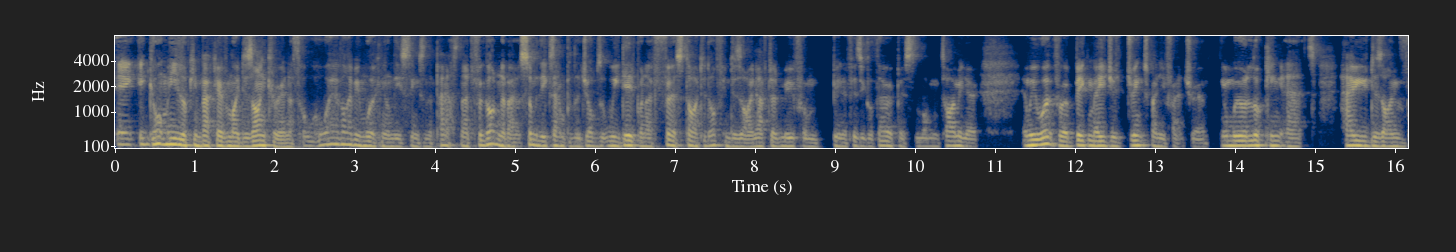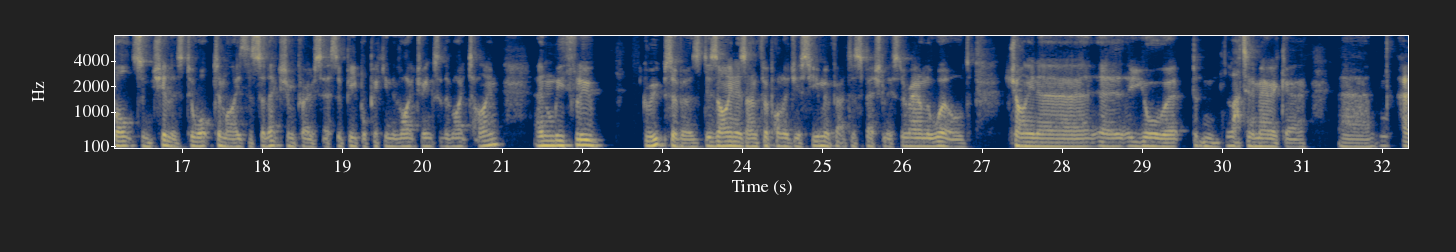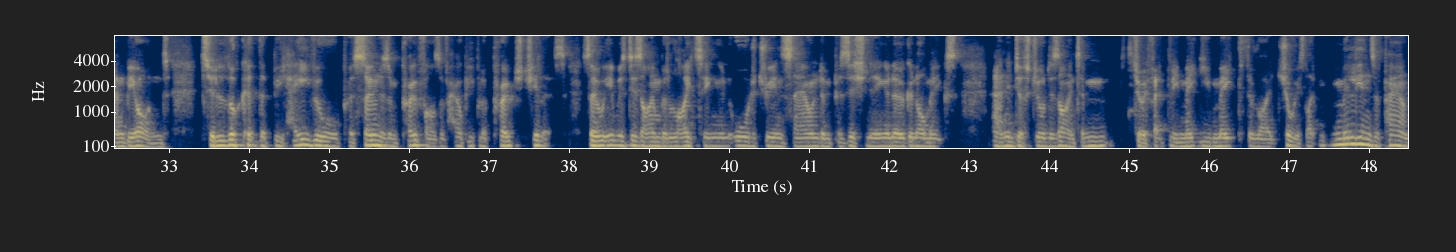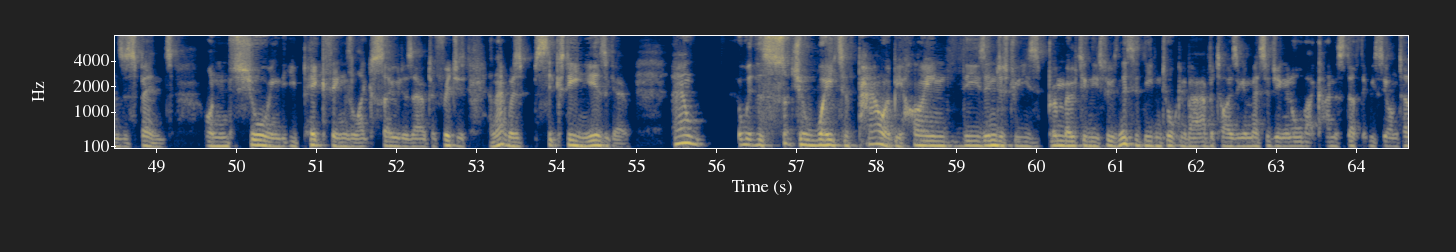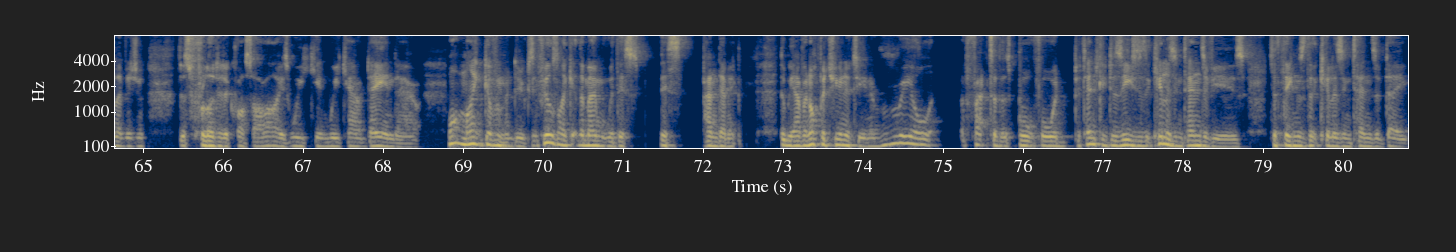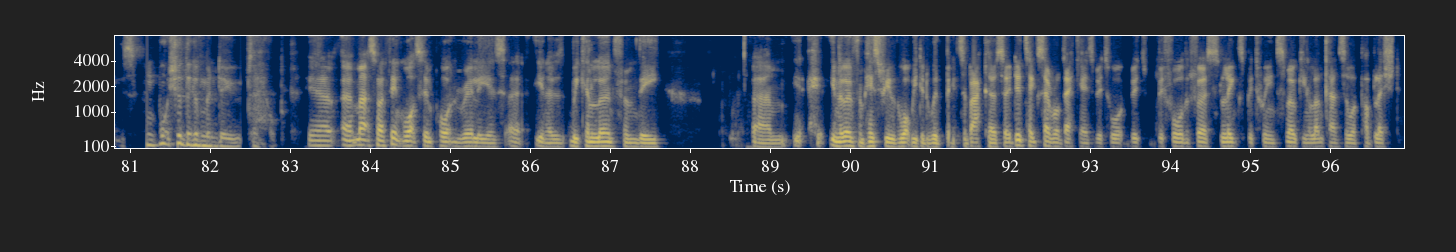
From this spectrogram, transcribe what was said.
It, it got me looking back over my design career, and I thought, well, where have I been working on these things in the past? And I'd forgotten about some of the example of the jobs that we did when I first started off in design after I'd moved from being a physical therapist a long time ago and we worked for a big major drinks manufacturer and we were looking at how you design vaults and chillers to optimize the selection process of people picking the right drinks at the right time and we flew groups of us designers anthropologists human factors specialists around the world china uh, europe latin america um, and beyond to look at the behavioral personas and profiles of how people approach chillers. So it was designed with lighting and auditory and sound and positioning and ergonomics and industrial design to to effectively make you make the right choice. Like millions of pounds are spent on ensuring that you pick things like sodas out of fridges, and that was 16 years ago. How with such a weight of power behind these industries promoting these foods. And this is even talking about advertising and messaging and all that kind of stuff that we see on television that's flooded across our eyes week in, week out, day in, day out. What might government do? Because it feels like at the moment with this this pandemic that we have an opportunity and a real factor that's brought forward potentially diseases that kill us in tens of years to things that kill us in tens of days. What should the government do to help? Yeah, uh, Matt. So I think what's important really is, uh, you know, we can learn from the, um, you know, learn from history with what we did with big tobacco. So it did take several decades before before the first links between smoking and lung cancer were published,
